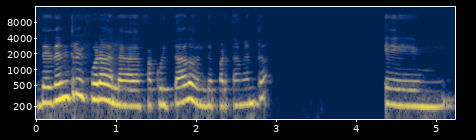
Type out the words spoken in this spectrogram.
de dentro y fuera de la facultad o del departamento, em,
